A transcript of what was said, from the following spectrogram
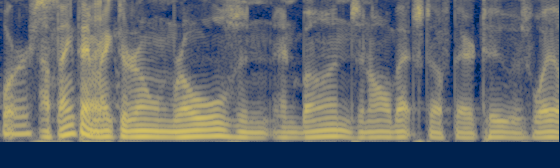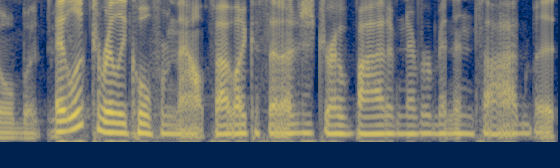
course. I think they make their own rolls and, and buns and all that stuff there too as well. But It looked really cool from the outside. Like I said, I just drove by it. I've never been inside, but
